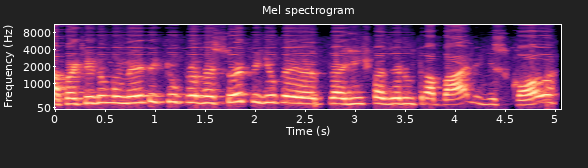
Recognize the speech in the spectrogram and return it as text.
a partir do momento em que o professor pediu para a gente fazer um trabalho de escola,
